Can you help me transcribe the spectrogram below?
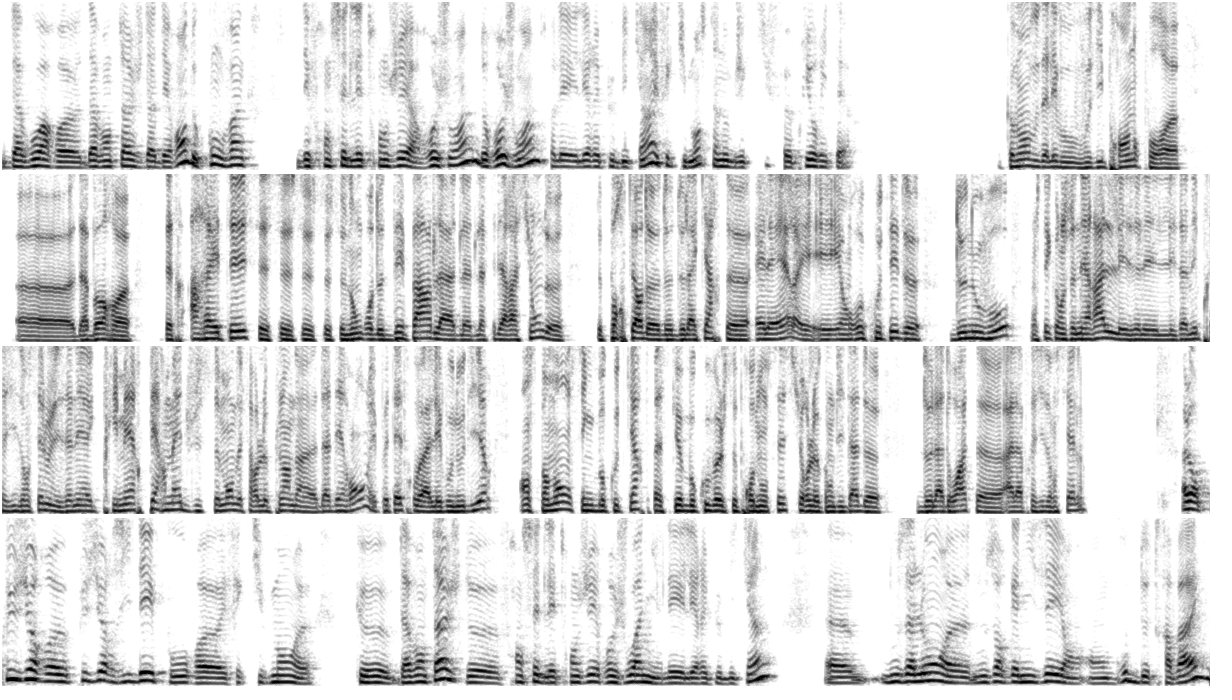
d'avoir davantage d'adhérents, de convaincre des Français de l'étranger à rejoindre, de rejoindre les républicains. Effectivement, c'est un objectif prioritaire. Comment vous allez vous, vous y prendre pour euh, euh d'abord euh, peut-être arrêter ce, nombre de départs de la, fédération, de, porteurs de, la carte LR et, en recruter de, nouveaux? On sait qu'en général, les, années présidentielles ou les années avec primaire permettent justement de faire le plein d'adhérents. Et peut-être allez-vous nous dire, en ce moment, on signe beaucoup de cartes parce que beaucoup veulent se prononcer sur le candidat de, la droite à la présidentielle? Alors, plusieurs idées pour effectivement que davantage de Français de l'étranger rejoignent les, républicains. Euh, nous allons euh, nous organiser en, groupe de travail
